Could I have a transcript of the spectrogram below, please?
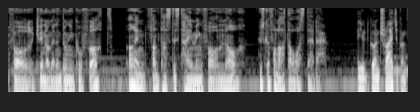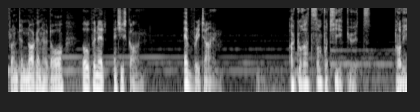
For kvinner med den tunge koffert har en fantastisk timing for når hun skal forlate åstedet. You'd go and try to confront her, knock on her door, open it, and she's gone. Every time. Akkurat som på Kikut, når de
